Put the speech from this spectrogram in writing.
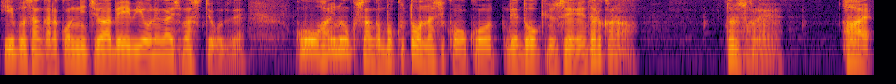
ヒープさんから「こんにちはベイビーお願いします」ということで。後輩の奥さんが僕と同じ高校で同級生誰かな？誰ですかね？はい。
